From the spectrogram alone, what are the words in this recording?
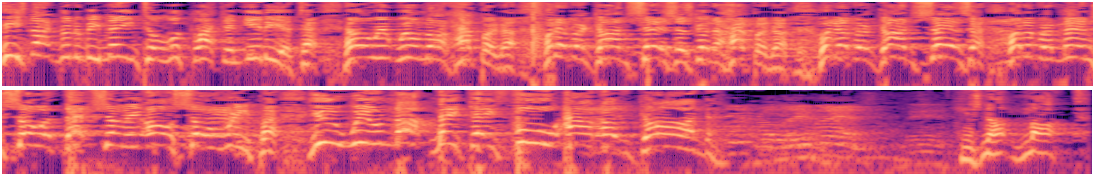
He's not going to be made to look like an idiot. No, it will not happen. Whatever God says is going to happen. Whatever God says, whatever a man soweth, that shall he also reap. You will not make a fool out of God. He's not mocked.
